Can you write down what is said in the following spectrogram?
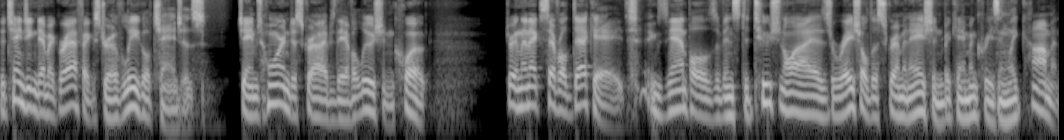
The changing demographics drove legal changes. James Horn describes the evolution, quote, during the next several decades, examples of institutionalized racial discrimination became increasingly common.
